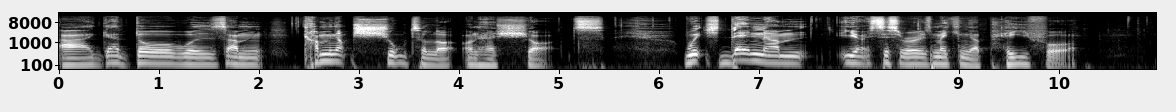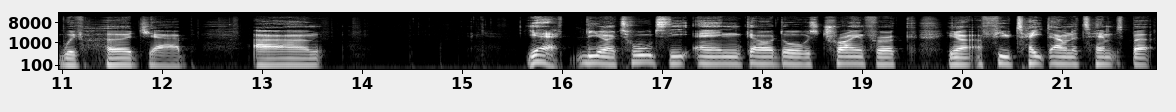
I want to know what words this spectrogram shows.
Uh, Gador was um, coming up short a lot on her shots, which then, um, you know, Cicero is making her pay for with her jab. Um, yeah, you know, towards the end, Gardor was trying for, a, you know, a few takedown attempts, but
